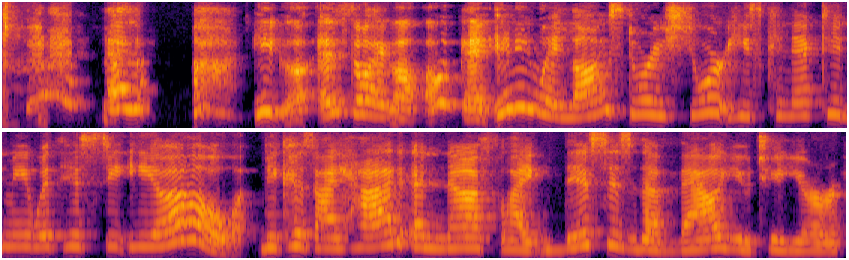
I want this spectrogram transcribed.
And he go, and so I go, okay. Anyway, long story short, he's connected me with his CEO because I had enough. Like this is the value to your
